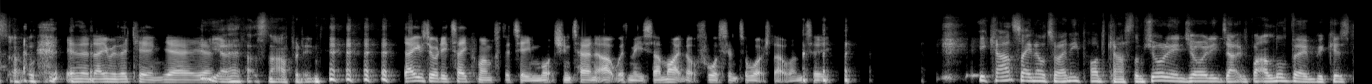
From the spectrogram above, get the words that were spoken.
So In the name of the king, yeah, yeah. yeah. that's not happening. Dave's already taken one for the team, watching Turn It Up with me, so I might not force him to watch that one too. he can't say no to any podcast. I'm sure he enjoyed it, Jack, but I love Dave because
